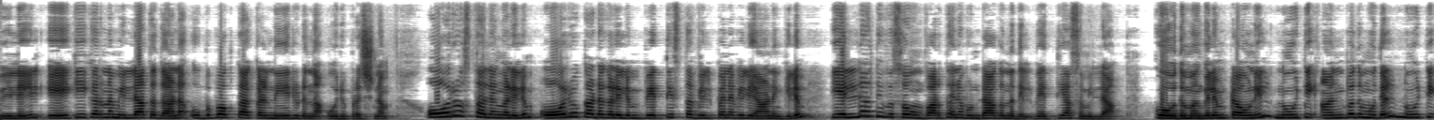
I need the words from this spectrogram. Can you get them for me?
വിലയിൽ ഏകീകരണമില്ലാത്തതാണ് ഉപഭോക്താക്കൾ നേരിടുന്ന ഒരു പ്രശ്നം. ഓരോ സ്ഥലങ്ങളിലും ഓരോ കടകളിലും വ്യത്യസ്ത വിൽപ്പന വിലയാണെങ്കിലും എല്ലാ ദിവസവും വർധനവുണ്ടാകുന്നതിൽ വ്യത്യാസമില്ല. കോതമംഗലം ടൗണിൽ നൂറ്റി അൻപത് മുതൽ നൂറ്റി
